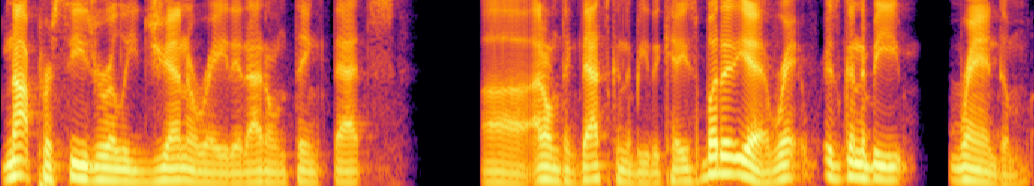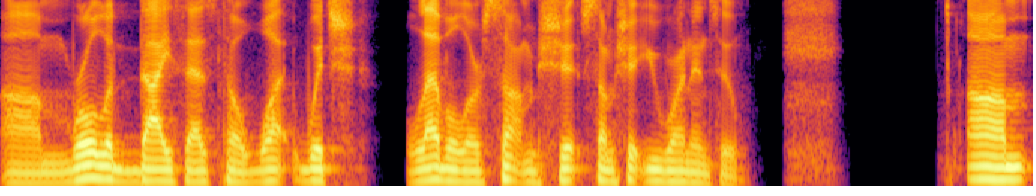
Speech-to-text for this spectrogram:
not procedurally generated. I don't think that's uh, I don't think that's going to be the case. But it, yeah, it's going to be random. Um, roll a dice as to what which level or something shit some shit you run into. Um,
